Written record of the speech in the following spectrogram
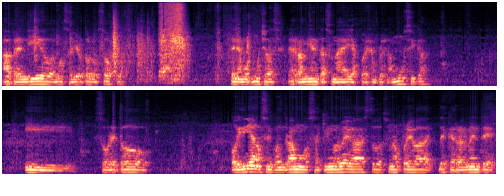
aprendido, hemos abierto los ojos, tenemos muchas herramientas, una de ellas por ejemplo es la música, y sobre todo hoy día nos encontramos aquí en Noruega, esto es una prueba de que realmente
